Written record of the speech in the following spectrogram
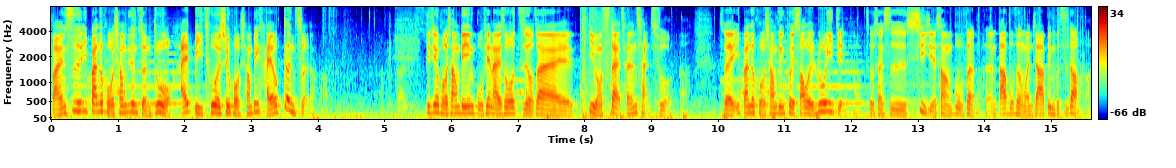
反而是一般的火枪兵的准度还比土耳其火枪兵还要更准啊！毕竟火枪兵普遍来说只有在帝王时代才能产出啊，所以一般的火枪兵会稍微弱一点啊，这算是细节上的部分，可能大部分玩家并不知道啊。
